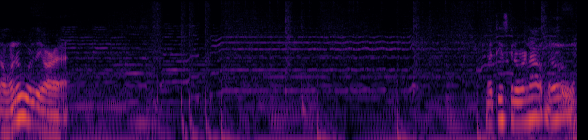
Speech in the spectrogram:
I wonder where they are at. My thing's gonna run out, no.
